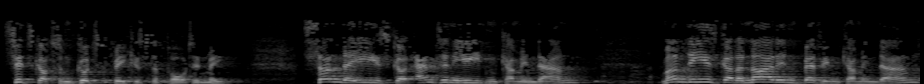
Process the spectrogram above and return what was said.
Sid's got some good speakers supporting me. Sunday, he's got Anthony Eden coming down. Monday, he's got Aneurin Bevan coming down.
